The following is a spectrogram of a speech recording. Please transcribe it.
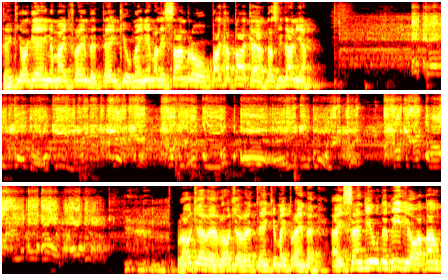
Thank you again, my friend. Thank you. My name is Alessandro. Paca paca. Da svidania. Roger, eh, Roger, eh, thank you, my friend. I send you the video about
